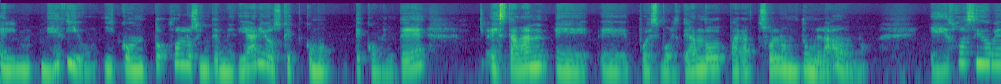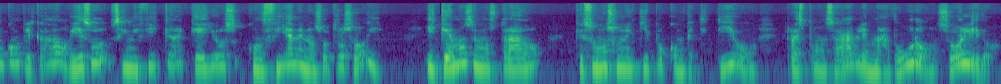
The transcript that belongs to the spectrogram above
el medio y con todos los intermediarios que, como te comenté, estaban eh, eh, pues volteando para solo un lado, ¿no? Eso ha sido bien complicado y eso significa que ellos confían en nosotros hoy y que hemos demostrado que somos un equipo competitivo, responsable, maduro, sólido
